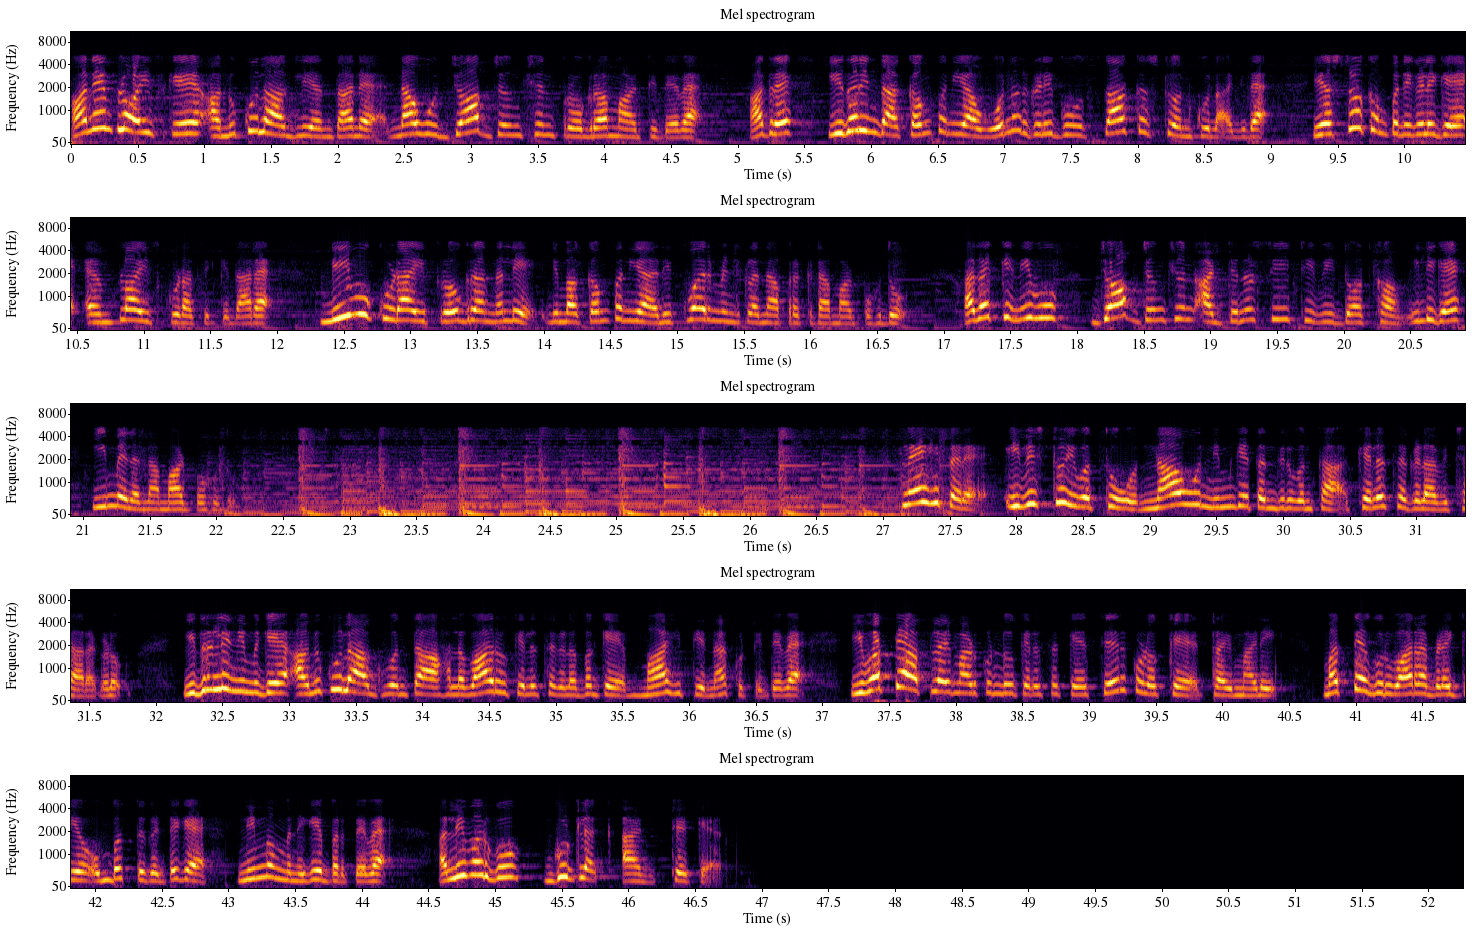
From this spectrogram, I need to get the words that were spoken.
ಅನ್ಎಂಪ್ಲಾಯೀಸ್ಗೆ ಅನುಕೂಲ ಆಗ್ಲಿ ಅಂತಾನೆ ನಾವು ಜಾಬ್ ಜಂಕ್ಷನ್ ಪ್ರೋಗ್ರಾಮ್ ಮಾಡ್ತಿದ್ದೇವೆ. ಆದ್ರೆ ಇದರಿಂದ ಕಂಪನಿಯ ಓನರ್ಗಳಿಗೂ ಸಾಕಷ್ಟು ಅನುಕೂಲ ಆಗಿದೆ. ಎಷ್ಟೋ ಕಂಪನಿಗಳಿಗೆ ಎಂಪ್ಲಾಯೀಸ್ ಕೂಡ ಸಿಕ್ಕಿದ್ದಾರೆ. ನೀವು ಕೂಡ ಈ ಪ್ರೋಗ್ರಾಂನಲ್ಲಿ ನಿಮ್ಮ ಕಂಪನಿಯ ರಿಕ್ವೈರ್ಮೆಂಟ್ಗಳನ್ನ ಪ್ರಕಟ ಮಾಡಬಹುದು. ಅದಕ್ಕೆ ನೀವು job junction at Janashri TV dot com ಇಲ್ಲಿಗೆ ಇಮೇಲ್ ಅನ್ನ ಮಾಡಬಹುದು. ಸ್ನೇಹಿತರೆ ಇವಿಷ್ಟು ಇವತ್ತು ನಾವು ನಿಮಗೆ ತಂದಿರುವಂತಹ ಕೆಲಸಗಳ ವಿಚಾರಗಳು. ಇದರಲ್ಲಿ ನಿಮಗೆ ಅನುಕೂಲ ಆಗುವಂತಹ ಹಲವಾರು ಕೆಲಸಗಳ ಬಗ್ಗೆ ಮಾಹಿತಿಯನ್ನ ಕೊಟ್ಟಿದ್ದೇವೆ. ಇವತ್ತೇ ಅಪ್ಲೈ ಮಾಡಿಕೊಂಡು ಕೆಲಸಕ್ಕೆ ಸೇರ್ಕೊಳ್ಳೋಕೆ ಟ್ರೈ ಮಾಡಿ. ಮತ್ತೆ ಗುರುವಾರ ಬೆಳಗ್ಗೆ ಒಂಬತ್ತು ಗಂಟೆಗೆ ನಿಮ್ಮ ಮನೆಗೆ ಬರ್ತೇವೆ. ಅಲ್ಲಿವರೆಗೂ good luck and take care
